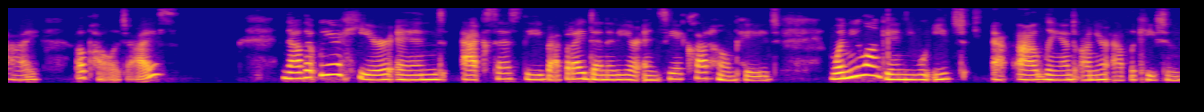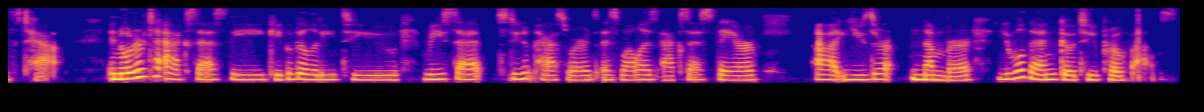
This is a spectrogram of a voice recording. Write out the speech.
I apologize. Now that we are here and access the Rapid Identity or NC EdCloud homepage, when you log in, you will each uh, land on your Applications tab. In order to access the capability to reset student passwords as well as access their uh, user number, you will then go to Profiles.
